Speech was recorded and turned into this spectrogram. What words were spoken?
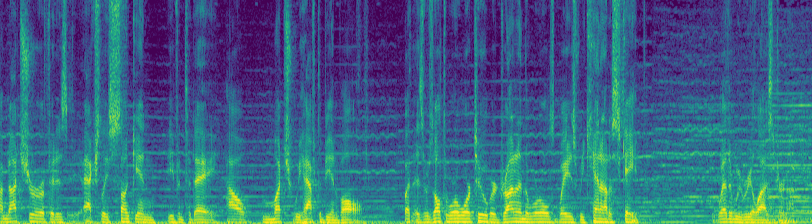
I'm not sure if it is actually sunk in even today how much we have to be involved. But as a result of World War II, we're drawn in the world's ways we cannot escape, whether we realize it or not.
